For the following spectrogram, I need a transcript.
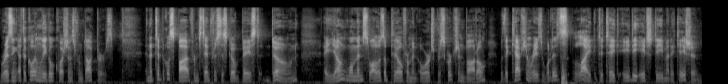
raising ethical and legal questions from doctors. In a typical spot from San Francisco based Doane, a young woman swallows a pill from an orange prescription bottle with the caption reads what it's like to take ADHD medication.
